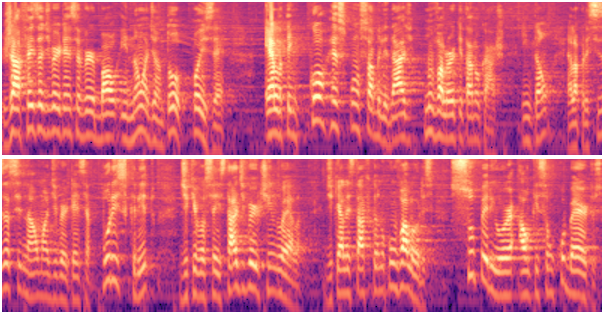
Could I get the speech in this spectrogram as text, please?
Já fez a advertência verbal e não adiantou? Pois é, ela tem corresponsabilidade no valor que está no caixa. Então, ela precisa assinar uma advertência por escrito de que você está advertindo ela, de que ela está ficando com valores superior ao que são cobertos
